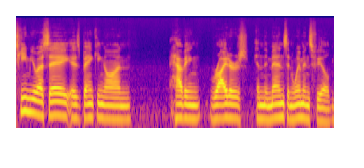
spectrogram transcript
Team USA is banking on having riders in the men's and women's field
